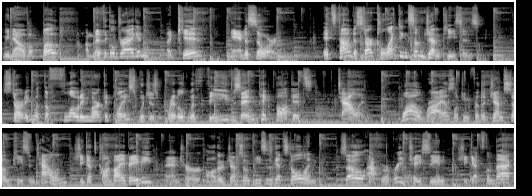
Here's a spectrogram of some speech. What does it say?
we now have a boat, a mythical dragon, a kid, and a sword. It's time to start collecting some gem pieces. Starting with the floating marketplace, which is riddled with thieves and pickpockets, Talon. While Raya's looking for the gemstone piece in Talon, she gets conned by a baby, and her other gemstone pieces get stolen. So, after a brief chase scene, she gets them back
